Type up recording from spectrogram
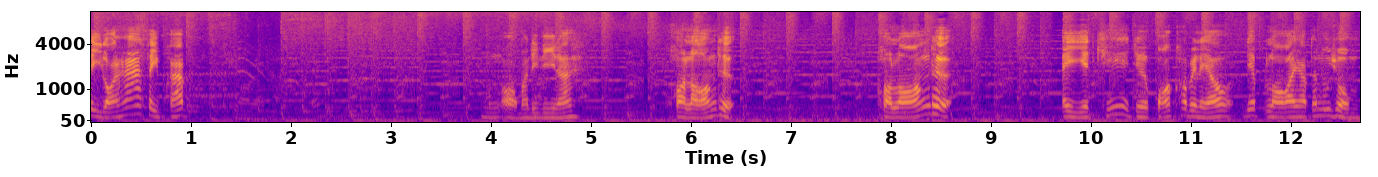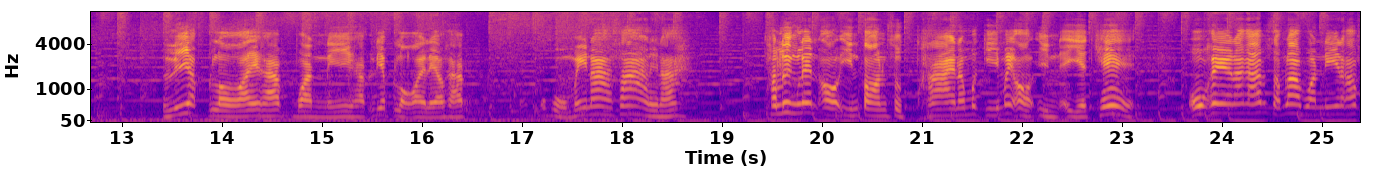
สี่ร้อยห้าสิบครับ มึงออกมาดีๆนะ ขอร้องเถอะ ขอร้องเถอะไอ้เย็ดเข้เจอป๊อกเข้าไปแล้ว เรียบร้อยครับท่านผู้ชม เรียบร้อยครับ วันนี้ครับเรียบร้อยแล้วครับ โอ้โห ไม่น่าซ่าเลยนะ ถ้าลึ่งเล่น all in ตอนสุดท้ายนะเมื่อกี้ไม่ all in ไอ้เย็ดเข้โอเคนะครับสำหรับวันนี้นะครับ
